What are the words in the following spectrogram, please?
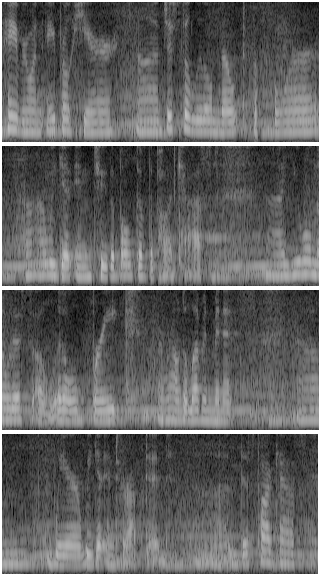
Hey everyone, April here. Uh, just a little note before uh, we get into the bulk of the podcast. Uh, you will notice a little break around 11 minutes um, where we get interrupted. This podcast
